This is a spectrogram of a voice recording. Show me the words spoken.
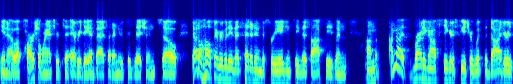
you know a partial answer to everyday at bats at a new position. So that'll help everybody that's headed into free agency this offseason. Um, I'm not writing off Seager's future with the Dodgers,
